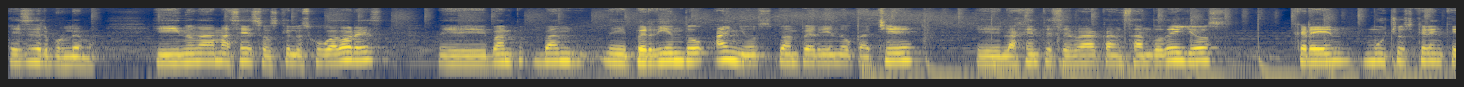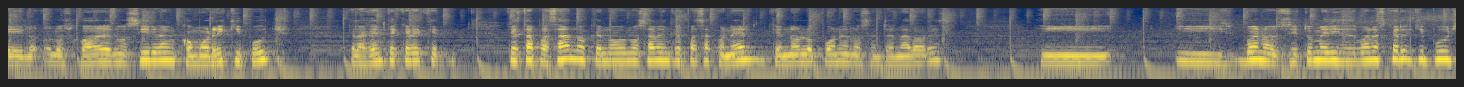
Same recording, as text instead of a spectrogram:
Ese es el problema. Y no nada más eso, es que los jugadores eh, van, van eh, perdiendo años, van perdiendo caché, la gente se va cansando de ellos, creen, muchos creen que los jugadores no sirven, como Ricky Puch, que la gente cree que qué está pasando, que no, no saben qué pasa con él, que no lo ponen los entrenadores. Y, y bueno, si tú me dices, bueno, es que Ricky Puch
